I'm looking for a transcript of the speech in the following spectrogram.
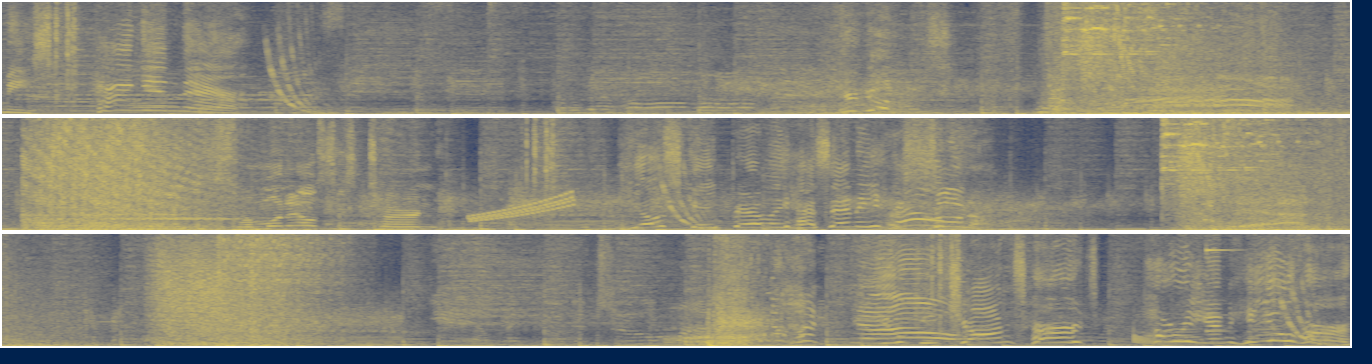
enemies! Hang in there! Here goes! Someone else's turn. Yosuke barely has any health! Persona! Yuki-chan's hurt! Hurry and heal her!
